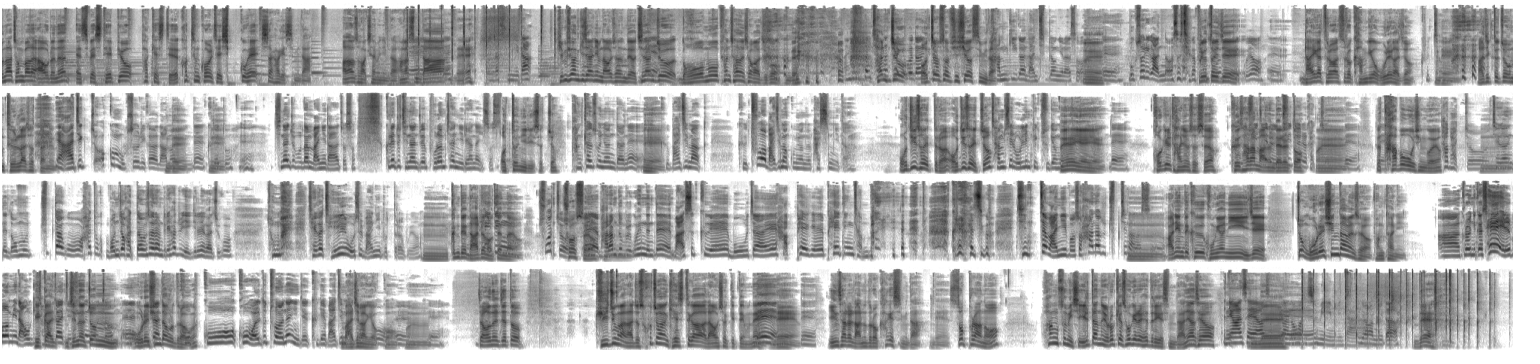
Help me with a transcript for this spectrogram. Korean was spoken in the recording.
문화 전반을 아우르는 SBS 대표 팟캐스트 커튼콜 제19회 시작하겠습니다. 아나운서 박찬민입니다. 반갑습니다. 네. 네. 반갑습니다. 김수현 기자님 나오셨는데요. 지난주 너무 편찮으셔가지고 네. 한주 어쩔 수 없이 쉬었습니다. 감기가 난치병이라서 네. 네. 목소리가 안 나와서 제가 그리고 또 이제. 네. 나이가 들어갈수록 감기가 오래 가죠. 그렇죠. 네. 아직도 조금 덜 나셨다는. 네, 아직 조금 목소리가 남았는데 네. 그래도 예. 지난주보단 많이 나아져서 그래도 지난주에 보람찬 일이 하나 있었어요. 어떤 일이 있었죠? 방탄소년단의 네. 그 마지막 그 투어 마지막 공연을 봤습니다. 어디서 했더라? 어디서 했죠? 잠실 올림픽 주경. 예, 예, 예. 네. 거길 다녀오셨어요? 그 사람 많은 취재를- 데를 또. 갔죠. 예. 네. 그래서 네. 다 보고 오신 거예요? 다 봤죠. 음. 제가 근데 너무 춥다고 하도 먼저 갔다 온 사람들이 하도 얘기를 해가지고 정말 제가 제일 옷을 많이 입었더라고요. 음, 근데 날은 패딩 어땠나요? 추웠죠. 추웠어요? 네, 바람도 음. 불고 했는데 마스크에 모자에 핫팩에 패딩 잠바에 그래가지고 진짜 많이 입어서 하나도 춥진 않았어요. 음, 아니 근데 그 공연이 이제 좀 오래 쉰다면서요, 방탄이. 아 그러니까 새 앨범이 나오기 전까지 그러니까지는 쉬는 좀. 예, 오래 그러니까 쉰다고 그러더라고요. 고, 고, 고 월드 투어는 이제 그게 마지막이었고, 마지막이었고, 예, 음. 예. 자, 오늘 이제 또 귀중한 아주 소중한 게스트가 나오셨기 때문에 네, 네, 네. 인사를 나누도록 하겠습니다. 네, 소프라노 황수미 씨 일단은 이렇게 소개를 해드리겠습니다. 안녕하세요. 안녕하세요. 네. 소피아노 황수미입니다. 환영합니다. 네,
